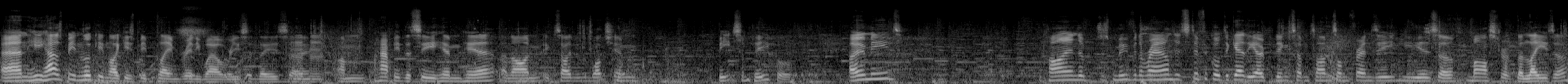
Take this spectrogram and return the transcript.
And he has been looking like he's been playing really well recently, so Mhm. I'm happy to see him here, and I'm excited to watch him beat some people. Omid, kind of just moving around. It's difficult to get the opening sometimes on Frenzy. He is a master of the laser.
